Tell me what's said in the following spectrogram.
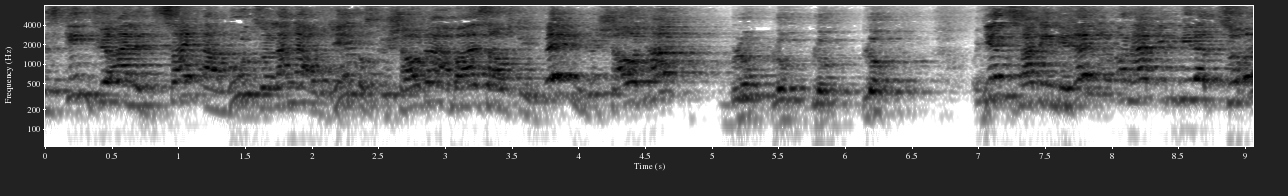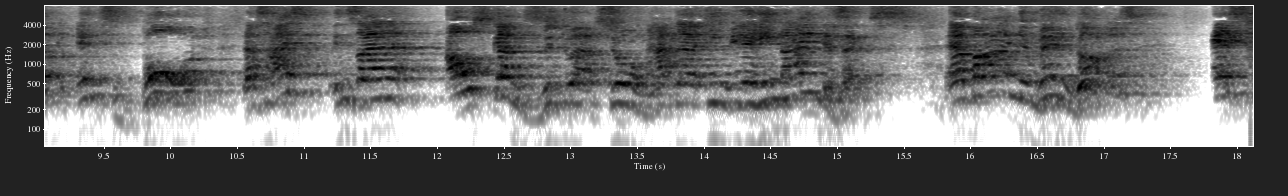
es ging für eine Zeit lang gut, solange er auf Jesus geschaut hat, aber als er auf die Wellen geschaut hat, blub, blub, blub, blub. Und Jesus hat ihn gerettet und hat ihn wieder zurück ins Boot. Das heißt, in seine Ausgangssituation hat er ihn wieder hineingesetzt. Er war in dem Willen Gottes. Es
